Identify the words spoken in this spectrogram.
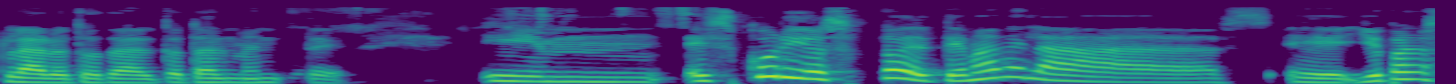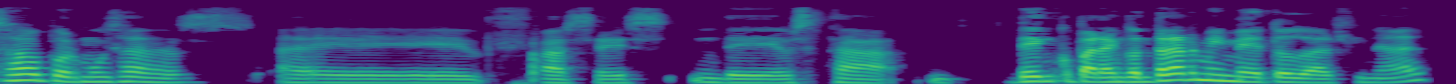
Claro, total, totalmente. Y mm, es curioso el tema de las. Eh, yo he pasado por muchas eh, fases de, o sea, para encontrar mi método al final,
